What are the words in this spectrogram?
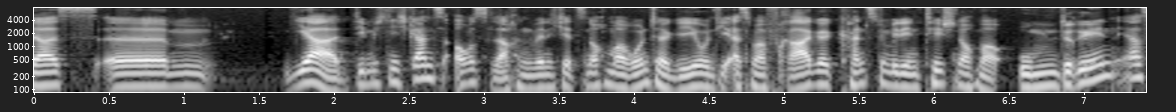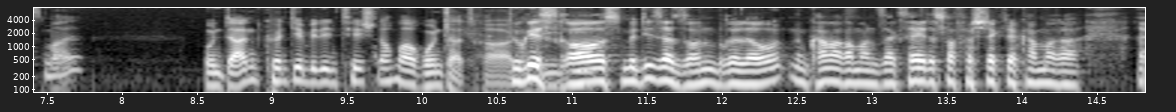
dass, ähm, ja, die mich nicht ganz auslachen, wenn ich jetzt nochmal runtergehe und die erstmal frage, kannst du mir den Tisch nochmal umdrehen erstmal? Und dann könnt ihr mir den Tisch nochmal runtertragen. Du gehst raus mit dieser Sonnenbrille und einem Kameramann und sagst, hey, das war versteckte Kamera. Äh,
